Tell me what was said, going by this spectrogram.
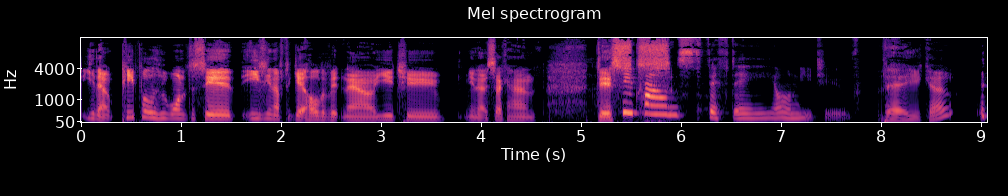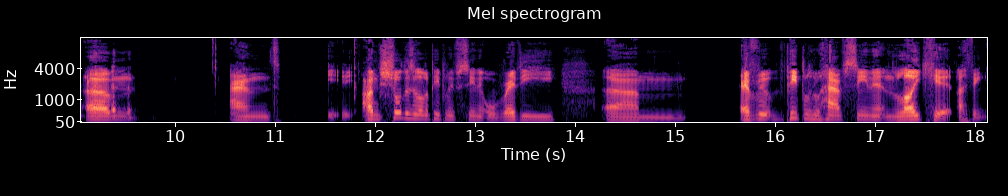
you know people who want to see it easy enough to get hold of it now. YouTube. You know, secondhand discs. Two pounds fifty on YouTube. There you go. Um, and I'm sure there's a lot of people who've seen it already. Um, every the people who have seen it and like it, I think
